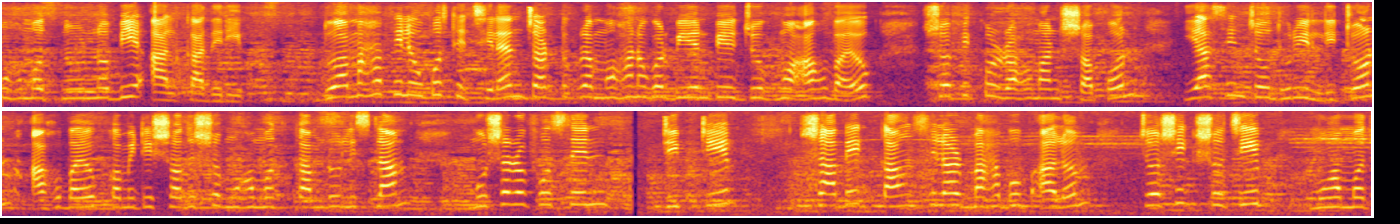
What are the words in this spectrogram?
মোহাম্মদ নুরনবী আল কাদেরি দোয়া মাহফিলে উপস্থিত ছিলেন চট্টগ্রাম মহানগর বিএনপির যুগ্ম আহ্বায়ক শফিকুর রহমান স্বপন, ইয়াসিন চৌধুরী লিটন, আহ্বায়ক কমিটির সদস্য মোহাম্মদ কামরুল ইসলাম মুশারফ হোসেন, ডিপটি সাবেক কাউন্সিলর মাহবুব আলম, চসিক সচিব মোহাম্মদ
